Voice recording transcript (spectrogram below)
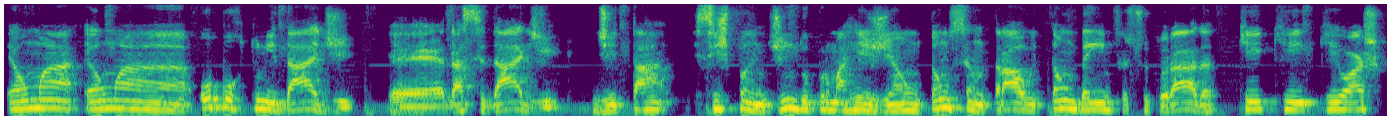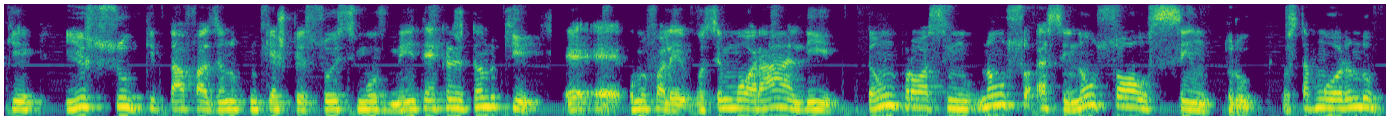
é uma, é uma oportunidade é, da cidade de estar tá se expandindo para uma região tão central e tão bem infraestruturada que, que, que eu acho que isso que está fazendo com que as pessoas se movimentem, acreditando que, é, é, como eu falei, você morar ali tão próximo, não só assim, não só ao centro, você está morando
